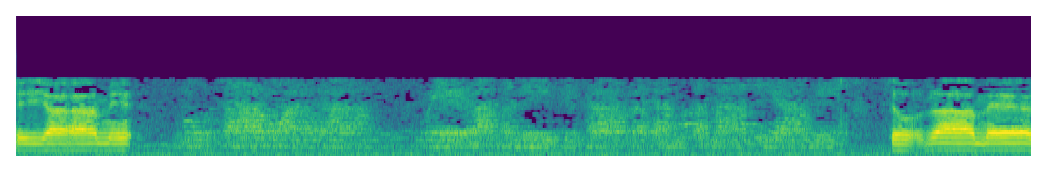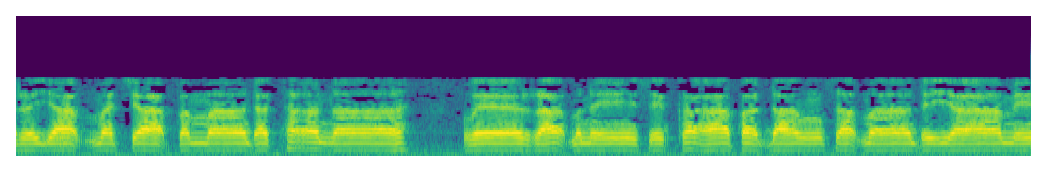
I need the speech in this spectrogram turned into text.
ธิยามิ สุราเมรยะมัจจปมาดัฏานา เวระมณีสิกขาปดังสมาธิยามิ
